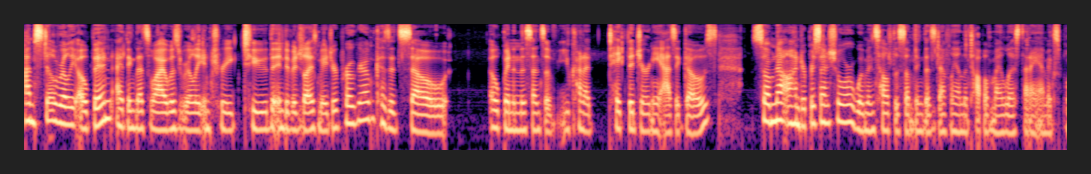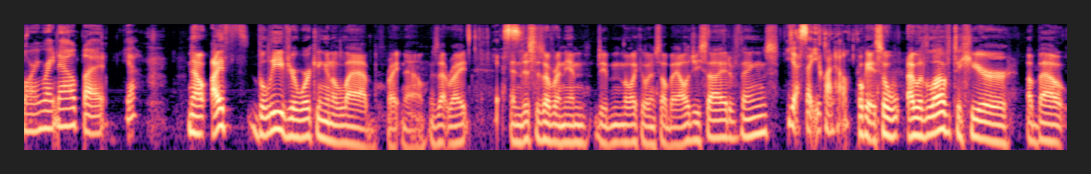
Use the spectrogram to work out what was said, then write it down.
I'm still really open. I think that's why I was really intrigued to the individualized major program because it's so open in the sense of you kind of take the journey as it goes. So I'm not 100% sure. Women's health is something that's definitely on the top of my list that I am exploring right now, but yeah. Now, I th- believe you're working in a lab right now. Is that right? Yes. And this is over in the, M- the molecular and cell biology side of things? Yes, at UConn Health. Okay, so I would love to hear about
